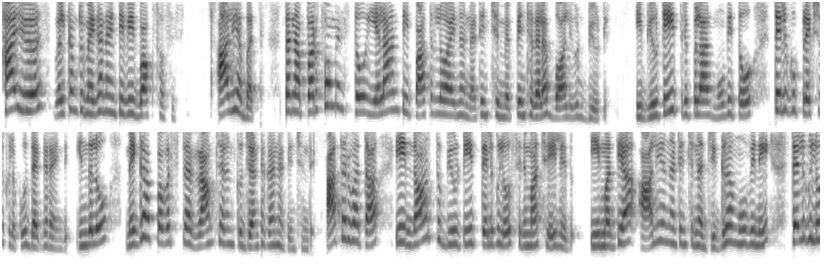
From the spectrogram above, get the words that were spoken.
Hi viewers welcome to Mega nine TV box office Alia Bhatt తన పర్ఫార్మెన్స్తో ఎలాంటి పాత్రలో అయినా నటించి మెప్పించగల బాలీవుడ్ బ్యూటీ ఈ బ్యూటీ త్రిపుల్ ఆర్ మూవీతో తెలుగు ప్రేక్షకులకు దగ్గరైంది. ఇందులో మెగా పవర్ స్టార్ రామ్ చరణ్కు జంటగా నటించింది. ఆ తర్వాత ఈ నార్త్ బ్యూటీ తెలుగులో సినిమా చేయలేదు. ఈ మధ్య ఆలియా నటించిన జిగ్రా మూవీని తెలుగులో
